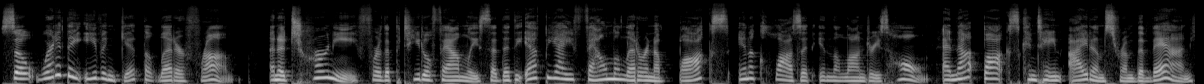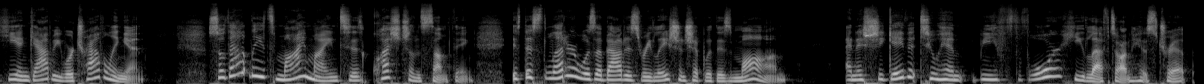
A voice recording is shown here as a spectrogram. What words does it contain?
So, where did they even get the letter from? An attorney for the Petito family said that the FBI found the letter in a box in a closet in the Laundrie's home, and that box contained items from the van he and Gabby were traveling in. So that leads my mind to question something. If this letter was about his relationship with his mom, and if she gave it to him before he left on his trip,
